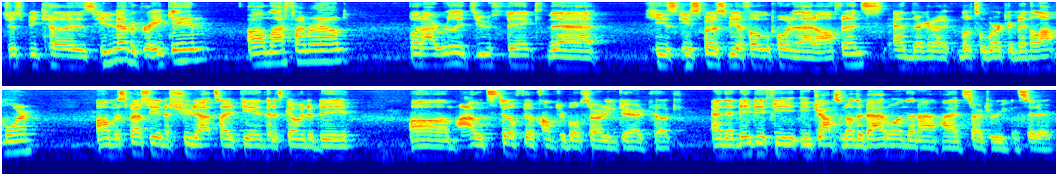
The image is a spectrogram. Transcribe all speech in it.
just because he didn't have a great game um, last time around, but I really do think that he's he's supposed to be a focal point of that offense, and they're gonna look to work him in a lot more, um, especially in a shootout type game that it's going to be. Um, I would still feel comfortable starting Jared Cook, and then maybe if he, he drops another bad one, then I, I'd start to reconsider.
